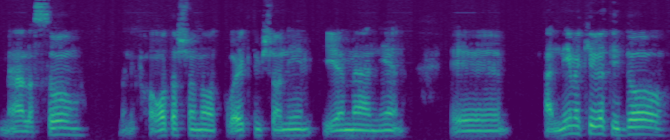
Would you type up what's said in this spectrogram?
מעל עשור, בנבחרות השונות, פרויקטים שונים, יהיה מעניין. אה, אני מכיר את עידו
